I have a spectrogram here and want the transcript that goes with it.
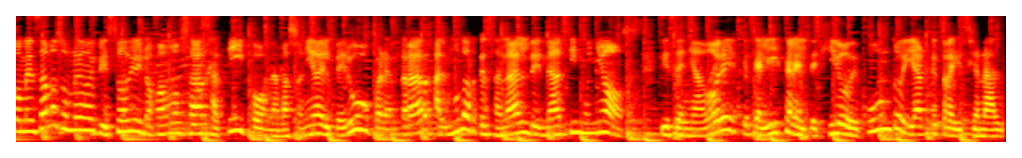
Comenzamos un nuevo episodio y nos vamos a Jatipo, en la Amazonía del Perú, para entrar al mundo artesanal de Nati Muñoz, diseñadora y especialista en el tejido de punto y arte tradicional.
